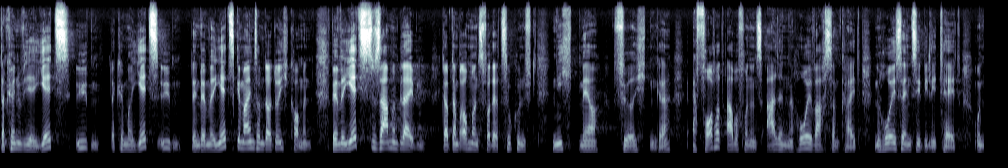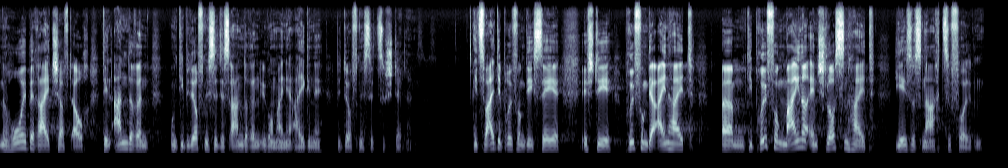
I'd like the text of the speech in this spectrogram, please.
da können wir jetzt üben. Da können wir jetzt üben. Denn wenn wir jetzt gemeinsam da durchkommen, wenn wir jetzt zusammenbleiben, ich glaube, dann brauchen wir uns vor der Zukunft nicht mehr fürchten. Gell? Er aber von uns allen eine hohe Wachsamkeit, eine hohe Sensibilität und eine hohe Bereitschaft auch den anderen und die Bedürfnisse des anderen über meine eigenen Bedürfnisse zu stellen. Die zweite Prüfung, die ich sehe, ist die Prüfung der Einheit, ähm, die Prüfung meiner Entschlossenheit, Jesus nachzufolgen.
